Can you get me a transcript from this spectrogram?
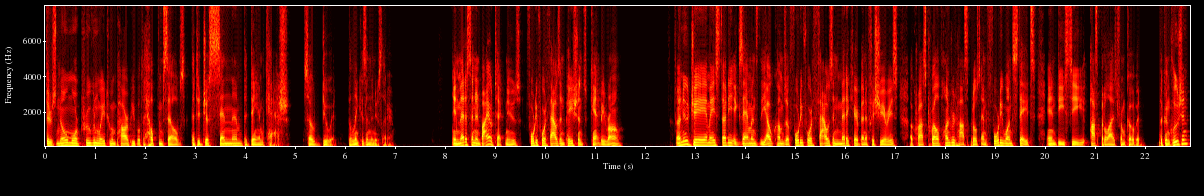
There's no more proven way to empower people to help themselves than to just send them the damn cash. So do it. The link is in the newsletter. In medicine and biotech news, 44,000 patients can't be wrong. A new JAMA study examines the outcomes of 44,000 Medicare beneficiaries across 1,200 hospitals and 41 states and DC hospitalized from COVID. The conclusion?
